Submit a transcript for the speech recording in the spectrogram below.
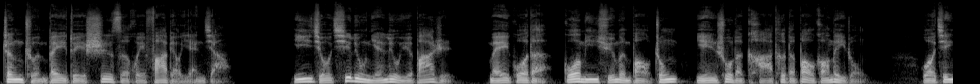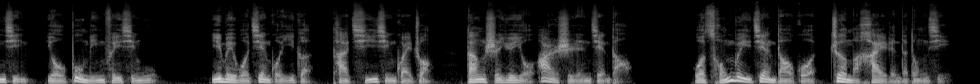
正准备对狮子会发表演讲。一九七六年六月八日，美国的《国民询问报》中引述了卡特的报告内容。我坚信有不明飞行物，因为我见过一个，它奇形怪状，当时约有二十人见到。我从未见到过这么骇人的东西。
